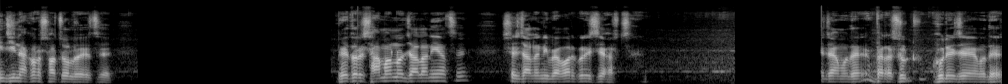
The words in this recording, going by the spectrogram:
ইঞ্জিন এখনও সচল রয়েছে। ভেতরে সামান্য জ্বালানি আছে, সে জ্বালানি ব্যবহার করে সে আসছে। এটা আমাদের প্যারাশুট ঘুরে যে আমাদের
